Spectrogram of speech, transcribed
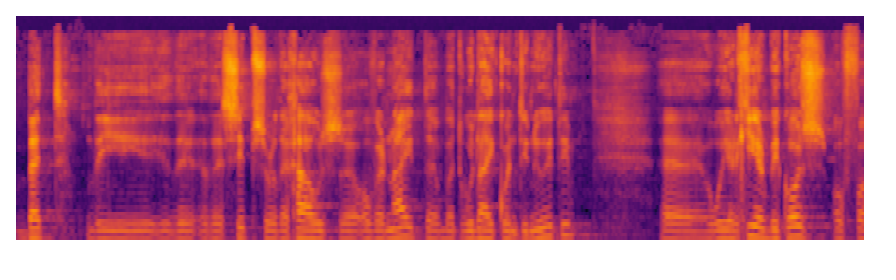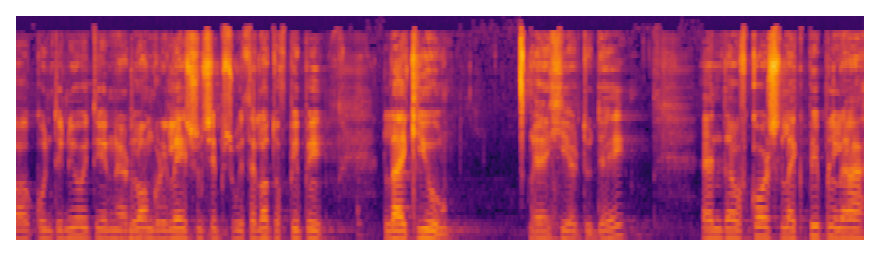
bet the, the, the ships or the house uh, overnight, uh, but we like continuity. Uh, we are here because of uh, continuity and uh, long relationships with a lot of people like you uh, here today. And of course, like people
